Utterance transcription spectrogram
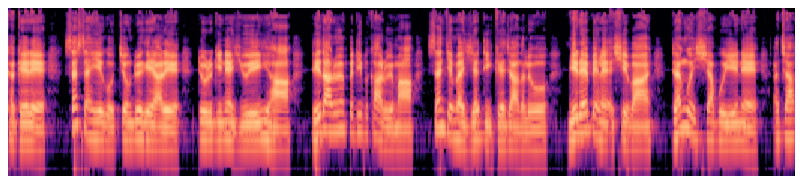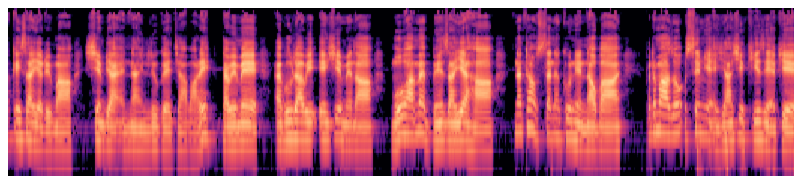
ခက်ခဲတဲ့ဆက်ဆံရေးကိုကြုံတွေ့ခဲ့ရတဲ့တူရကီနဲ့ UAE ဟာဒေသတွင်းပဋိပက္ခတွေမှာစန့်ကျင်ဘက်ရပ်တည်ခဲ့ကြသလိုမြေထဲပင်လယ်အရှေ့ပိုင်းဓာတ်ငွေရှာဖွေရေးနဲ့အခြားကိစ္စရပ်တွေမှာရှင်ပြိုင်အနိုင်လူခဲ့ကြပါတယ်။ဒါပေမဲ့အဘူဒါဘီအိမ်ရှိမင်းသားမိုဟာမက်ဘင်ဇာယက်ဟာ2012ခုနှစ်နောက်ပိုင်းပထမဆုံးအဆင့်မြင့်အရာရှိခီးစဉ်အဖြစ်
